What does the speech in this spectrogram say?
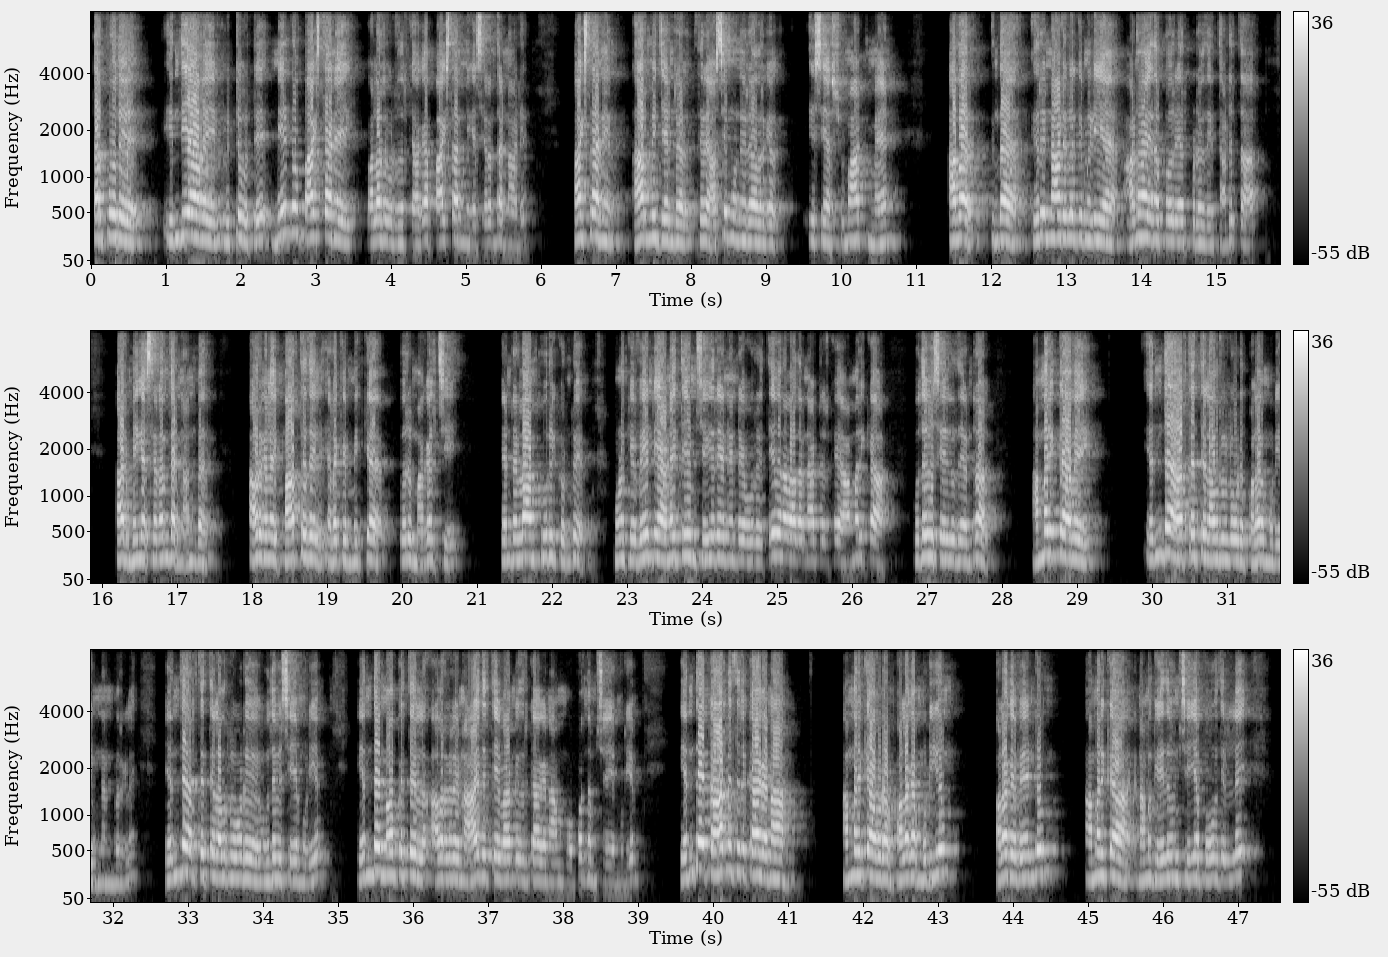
தற்போது இந்தியாவை விட்டுவிட்டு மீண்டும் பாகிஸ்தானை வளர்வதற்காக பாகிஸ்தான் மிக சிறந்த நாடு. பாகிஸ்தானின் ஆர்மி ஜெனரல் திரு அசிம் முனீர் அவர்கள் இஸ் ஏ ஸ்மார்ட் மேன் அவர் இந்த இரு நாடுகளுக்கும் இடையே அணு ஆயுத போர் ஏற்படுவதை தடுத்தார். அவர் மிக சிறந்த நண்பர். அவர்களை பார்த்ததில் எனக்கு மிக்க ஒரு மகிழ்ச்சி என்றெல்லாம் கூறிக்கொண்டு உனக்கு வேண்டிய அனைத்தையும் செய்கிறேன் என்ற ஒரு தீவிரவாத நாட்டிற்கு அமெரிக்கா உதவி செய்கிறது என்றால் அமெரிக்காவை எந்த அர்த்தத்தில் அவர்களோடு பழக முடியும் நண்பர்களே? எந்த அர்த்தத்தில் அவர்களோடு உதவி செய்ய முடியும்? எந்த நோக்கத்தில் அவர்களின் ஆயுதத்தை வாங்குவதற்காக நாம் ஒப்பந்தம் செய்ய முடியும்? எந்த காரணத்திற்காக நாம் அமெரிக்காவுடன் பழக முடியும் பழக வேண்டும். அமெரிக்கா நமக்கு எதுவும் செய்ய போவதில்லை.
